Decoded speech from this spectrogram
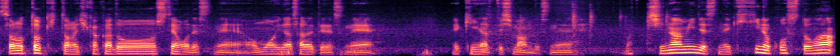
その時との比較がどうしてもですね、思い出されてですね、気になってしまうんですね。まあちなみにですね、機器のコストが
